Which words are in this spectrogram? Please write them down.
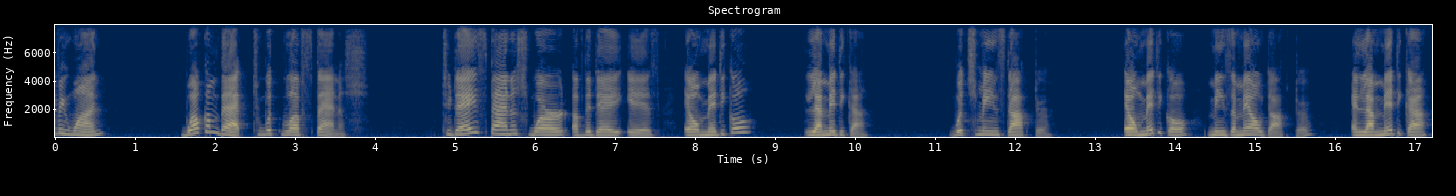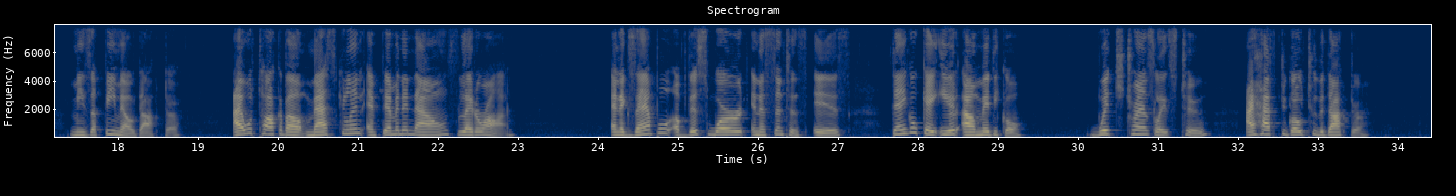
everyone. Welcome back to With Love Spanish. Today's Spanish word of the day is el médico, la médica, which means doctor. El médico means a male doctor, and la médica means a female doctor. I will talk about masculine and feminine nouns later on. An example of this word in a sentence is Tengo que ir al médico, which translates to I have to go to the doctor.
